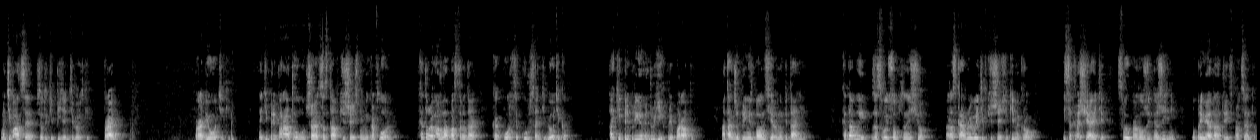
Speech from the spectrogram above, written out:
мотивация все-таки пить антибиотики. Правильно. Пробиотики. Эти препараты улучшают состав кишечной микрофлоры, которая могла пострадать как после курса антибиотиков, так и при приеме других препаратов, а также при несбалансированном питании. Когда вы за свой собственный счет раскармливаете в кишечнике микробов и сокращаете свою продолжительность жизни ну, примерно на 30%.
